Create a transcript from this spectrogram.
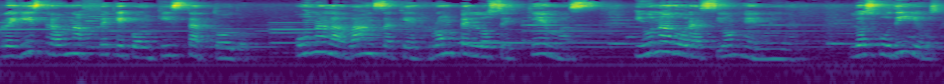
registra una fe que conquista todo, una alabanza que rompe los esquemas y una adoración genuina. Los judíos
